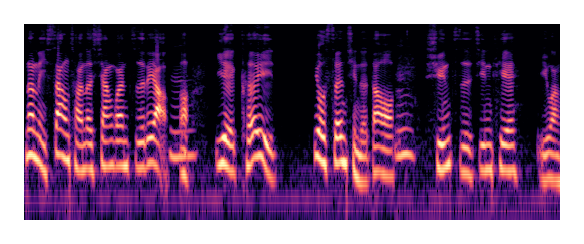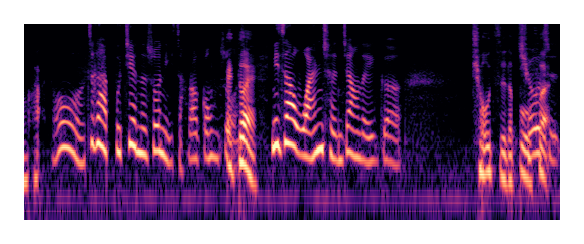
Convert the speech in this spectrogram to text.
那你上传的相关资料、嗯、哦，也可以又申请得到哦，嗯，寻职津贴一万块。哦，这个还不见得说你找到工作，欸、对，你只要完成这样的一个求职的部分，求职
